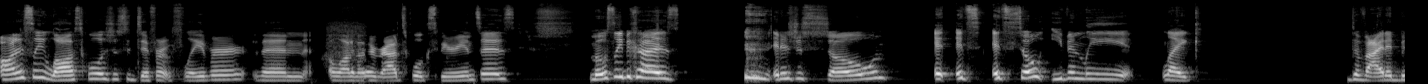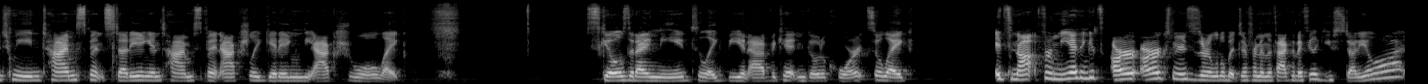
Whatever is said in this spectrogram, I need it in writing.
honestly, law school is just a different flavor than a lot of other grad school experiences. Mostly because it is just so it, it's it's so evenly like divided between time spent studying and time spent actually getting the actual like skills that I need to like be an advocate and go to court. So like it's not for me. I think it's our our experiences are a little bit different in the fact that I feel like you study a lot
